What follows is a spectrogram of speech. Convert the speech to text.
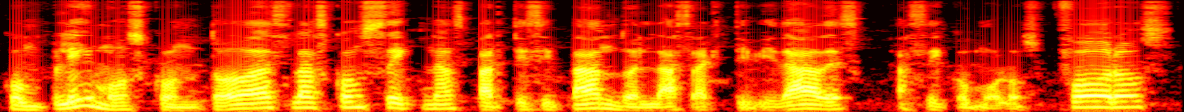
Cumplimos con todas las consignas participando en las actividades, así como los foros,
